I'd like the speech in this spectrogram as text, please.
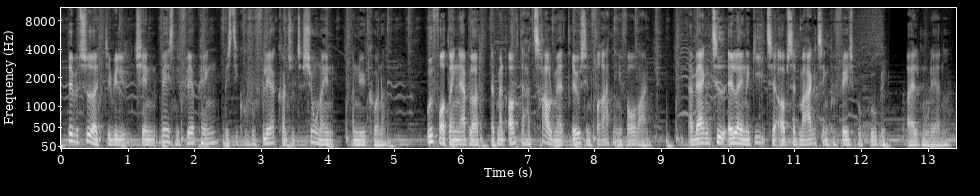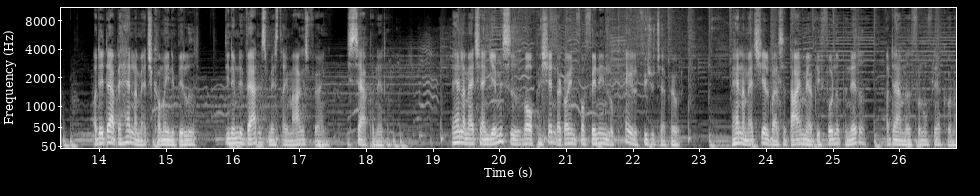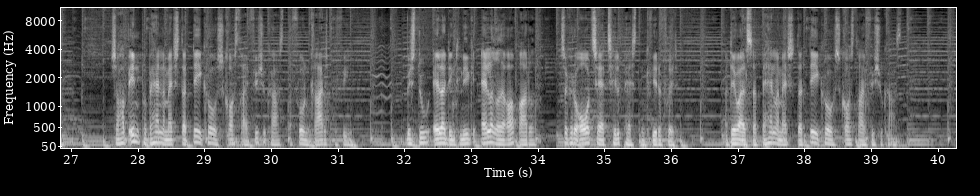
Det betyder, at de ville tjene væsentligt flere penge, hvis de kunne få flere konsultationer ind og nye kunder. Udfordringen er blot, at man ofte har travlt med at drive sin forretning i forvejen. Der er hverken tid eller energi til at opsætte marketing på Facebook, Google og alt muligt andet. Og det er der Behandlermatch kommer ind i billedet. De er nemlig verdensmestre i markedsføring, især på nettet. Behandlermatch er en hjemmeside, hvor patienter går ind for at finde en lokal fysioterapeut. Behandlermatch hjælper altså dig med at blive fundet på nettet, og dermed få nogle flere kunder. Så hop ind på behandlermatch.dk-fysiokast og få en gratis profil. Hvis du eller din klinik allerede er oprettet, så kan du overtage at tilpasse den kvitterfrit. Og det var altså behandlermatch.dk-fysiokast.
